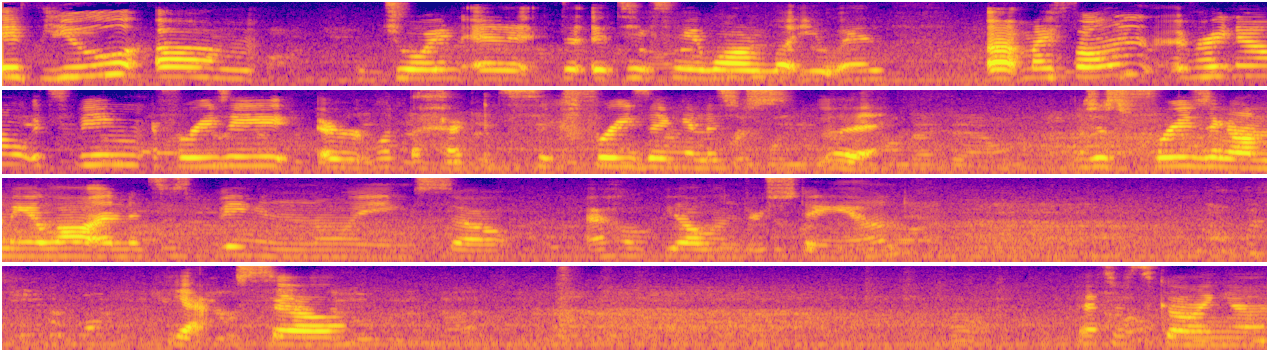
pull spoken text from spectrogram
if you um join and it, it takes me a while to let you in. Uh, my phone right now it's being freezing or what the heck? It's like freezing and it's just ugh. it's just freezing on me a lot and it's just being annoying. So I hope y'all understand. Yeah. So that's what's going on.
